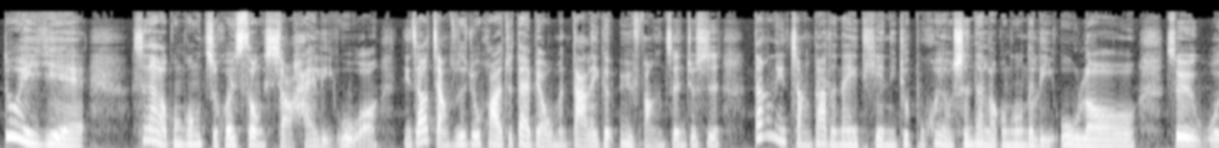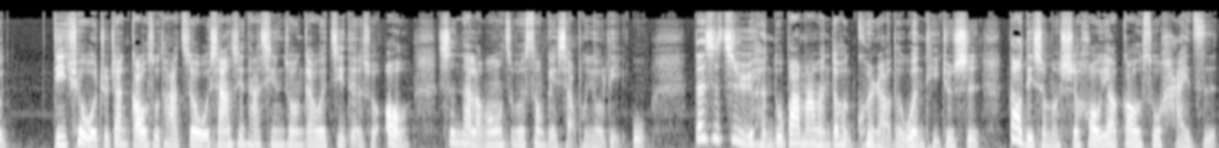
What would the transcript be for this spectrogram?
对耶，圣诞老公公只会送小孩礼物哦。你知道讲出这句话，就代表我们打了一个预防针，就是当你长大的那一天，你就不会有圣诞老公公的礼物喽。所以我的确，我就这样告诉他之后，我相信他心中应该会记得说，哦，圣诞老公公只会送给小朋友礼物。但是至于很多爸妈们都很困扰的问题，就是到底什么时候要告诉孩子？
